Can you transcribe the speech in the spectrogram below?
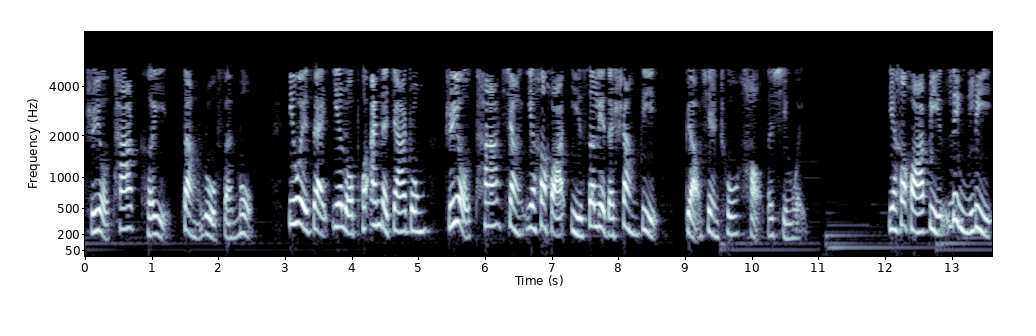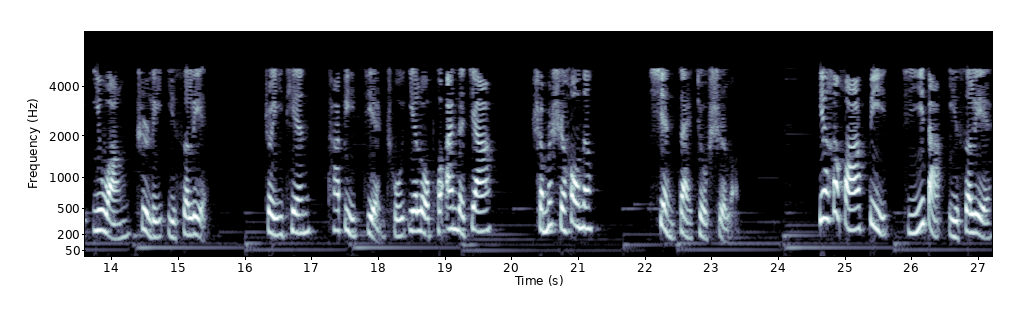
只有他可以葬入坟墓，因为在耶罗坡安的家中，只有他向耶和华以色列的上帝表现出好的行为。耶和华必另立一王治理以色列。这一天。他必剪除耶罗坡安的家，什么时候呢？现在就是了。耶和华必击打以色列，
